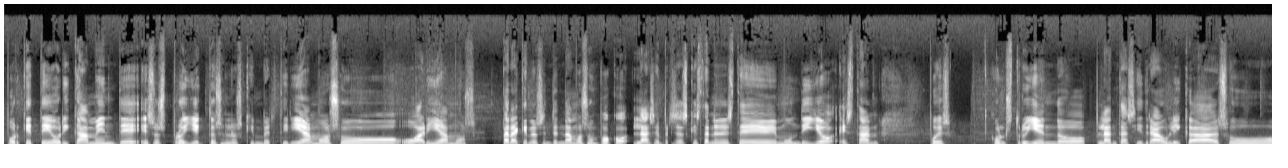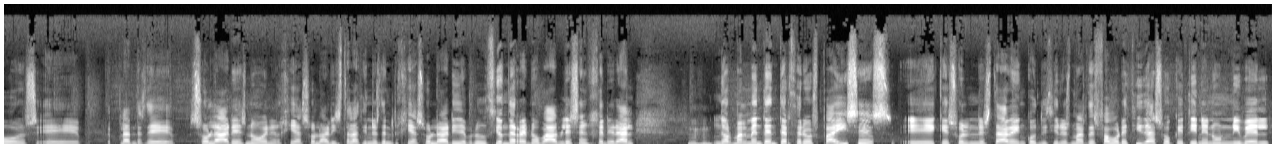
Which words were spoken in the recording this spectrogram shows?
porque teóricamente esos proyectos en los que invertiríamos o haríamos para que nos entendamos un poco, las empresas que están en este mundillo están pues construyendo plantas hidráulicas o eh, plantas de solares, ¿no? Energía solar, instalaciones de energía solar y de producción de renovables en general. Normalmente en terceros países eh, que suelen estar en condiciones más desfavorecidas o que tienen un nivel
